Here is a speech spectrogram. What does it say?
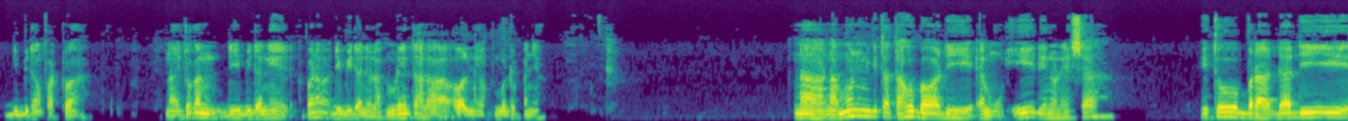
di bidang fatwa. Nah itu kan di bidangnya apa namanya di bidangnya lah pemerintah lah awalnya pembentukannya. Nah namun kita tahu bahwa di MUI di Indonesia itu berada di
